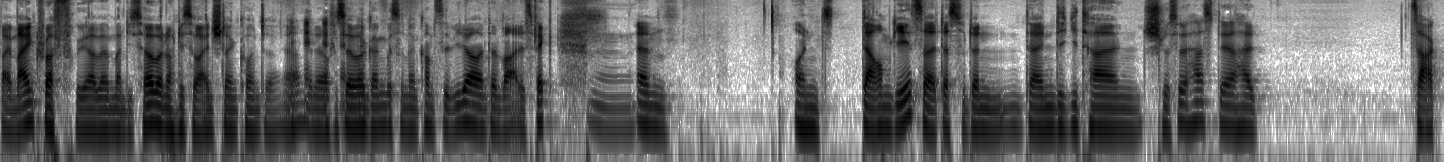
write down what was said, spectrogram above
bei Minecraft früher, wenn man die Server noch nicht so einstellen konnte. Ja? Wenn du auf den Server gegangen bist und dann kommst du wieder und dann war alles weg. Mhm. Ähm, und darum geht es halt, dass du dann deinen digitalen Schlüssel hast, der halt sagt,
